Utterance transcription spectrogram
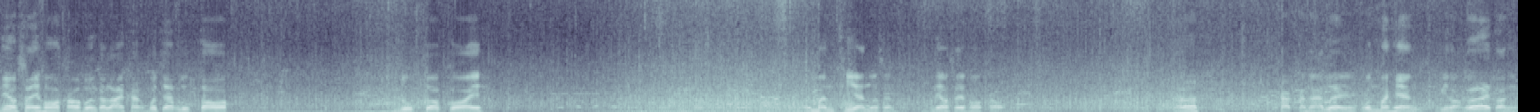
แนวใส่ห่อเขาวเพิ่นก็หลายครั้งบ่จักลูกต่อ ลูกต่อกอย มันเทียนว่าซั่นแนวใส่ห่อเขาเออคักขนาดเลยฝนมาแห้งพี่น้องเอ้ยตอนนี้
